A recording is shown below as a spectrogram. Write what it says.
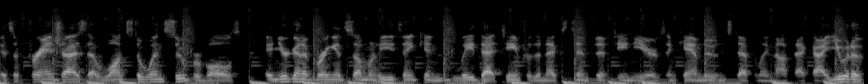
It's a franchise that wants to win Super Bowls, and you're going to bring in someone who you think can lead that team for the next 10, 15 years. And Cam Newton's definitely not that guy. You would have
